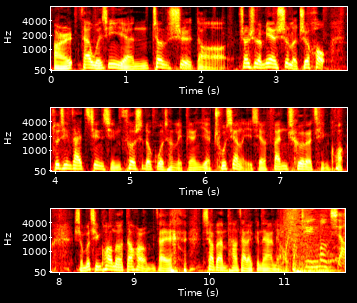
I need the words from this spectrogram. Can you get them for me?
而在文心一言正式的正式的面试了之后，最近在进行测试的过程里边也出现了一些翻车的情况。什么情况呢？待会儿我们在 下半趴再来跟大家聊。听梦想，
